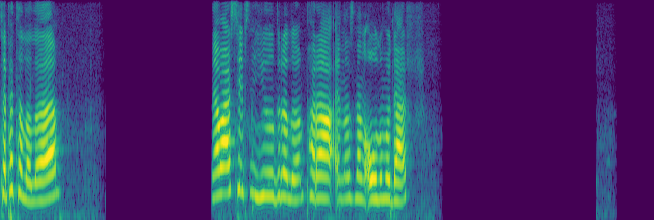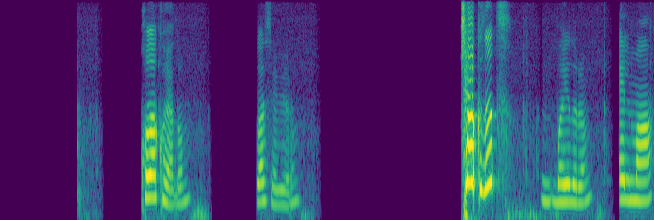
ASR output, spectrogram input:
Sepet alalım. Ne varsa hepsini yığdıralım. Para en azından oğlum öder. Kola koyalım. Kola seviyorum. Chocolate. Bayılırım. Elma.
